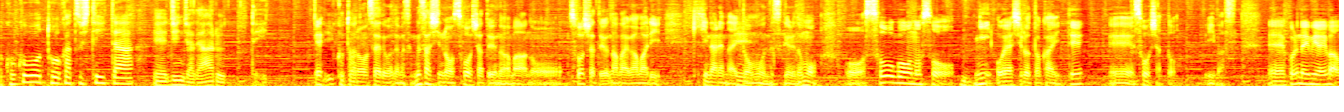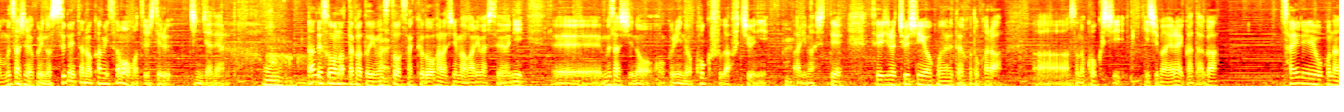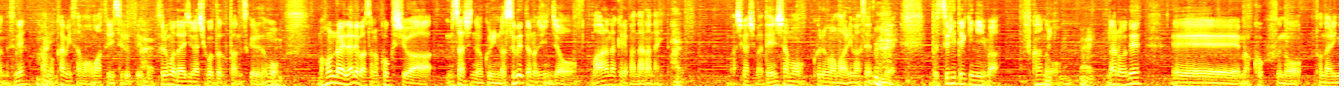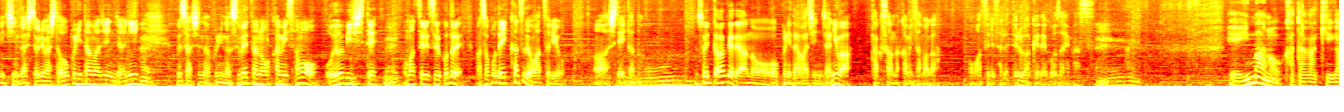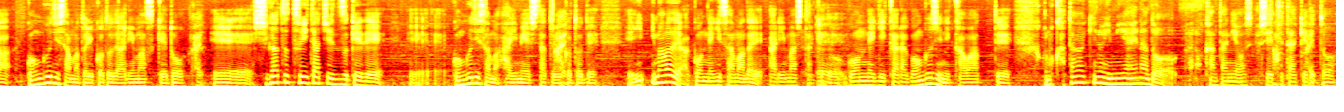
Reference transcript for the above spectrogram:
ここを統括していた、えー、神社であるって言っていうことあのさようでございます。武蔵の奏者というのは、まあ、あの奏者という名前があまり聞き慣れないと思うんですけれども、えー、総合の総にお社と書いて、えー、奏者と言います、えー、これの意味合いは武蔵の国のすべての神様をお祭りしている神社であると。なぜそうなったかと言いますと、はい、先ほどお話にもありましたように、えー、武蔵の国の国府が府中にありまして、政治の中心が行われたことからあその国司一番偉い方が祭礼を行うんですね、はい、あの神様をお祭りするという、はい、それも大事な仕事だったんですけれども、まあ、本来であればその国主は武蔵の国のすべての神社を回らなければならないと、はい、まあ、しかしまあ電車も車もありませんので物理的にまあ不可能。なので、えーまあ、国府の隣に鎮座しておりました大国玉神社に武蔵の国のすべての神様をお呼びしてお祭りすることで、まあ、そこで一括でお祭りをしていたと。そういったわけであの大国玉神社にはたくさんの神様がお祭りされてるわけでございます。えー、今の肩書きが権宮司様ということでありますけど、はい、えー、4月1日付で、えー、権宮司様拝命したということで、はい、今までは権ネギ様でありましたけど、えー、権ネギから権宮司に変わってこの肩書きの意味合いなどあの簡単に教えていただけると。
